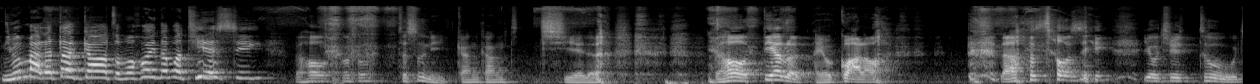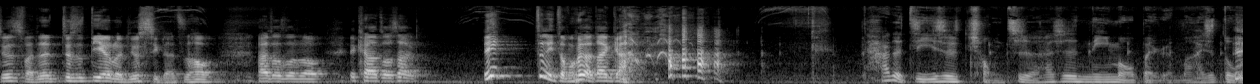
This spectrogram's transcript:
你们买了蛋糕，怎么会那么贴心？然后他说这是你刚刚切的，然后第二轮他又挂了，然后寿星又去吐，就是反正就是第二轮就醒了之后，他走走走，一看到桌上，诶，这里怎么会有蛋糕？他的记忆是重置，他是尼莫本人吗？还是多瑞？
